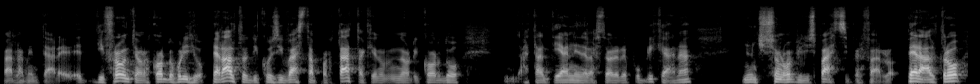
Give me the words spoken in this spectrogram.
parlamentare. Di fronte a un accordo politico, peraltro di così vasta portata, che non, non ricordo a tanti anni della storia repubblicana, non ci sono proprio gli spazi per farlo. Peraltro,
